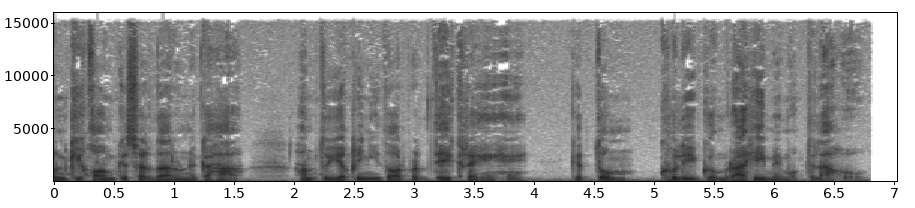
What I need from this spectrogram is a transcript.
ان کی قوم کے سرداروں نے کہا، ہم تو یقینی طور پر دیکھ رہے ہیں کہ تم کھلی گمراہی میں مبتلا ہو۔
